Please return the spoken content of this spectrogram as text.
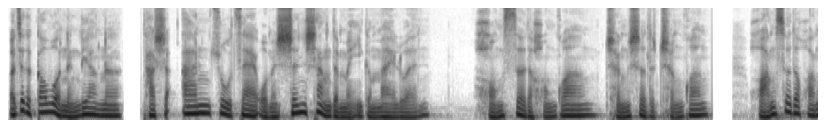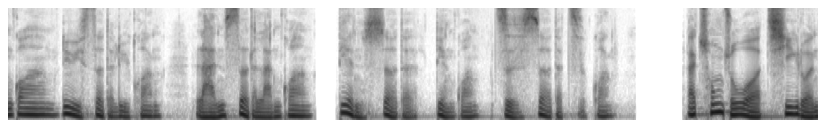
而这个高我能量呢，它是安住在我们身上的每一个脉轮。红色的红光，橙色的橙光，黄色的黄光，绿色的绿光，蓝色的蓝光，电色的电光，紫色的紫光，来充足我七轮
